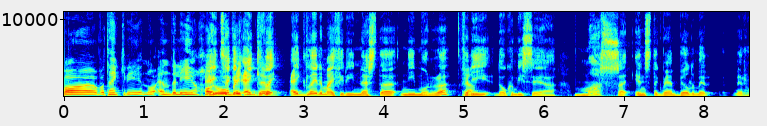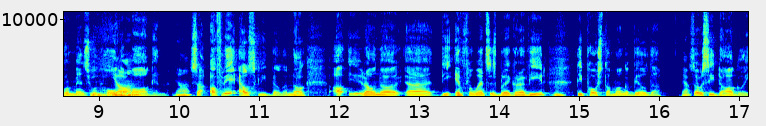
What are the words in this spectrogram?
hva, hva tenker vi? Nå endelig har hun tenker, jeg, blitt eh, jeg gleder meg for de neste ni måneder, fordi da kan vi se masse Instagram-bilder med, med hun mens hun holder Ja. magen. Ja. Så, og for jeg elsker de bildene. Når, you know, når uh, de influencers blir gravid, de poster mange bilder, Mm. Ja. så å si daglig,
